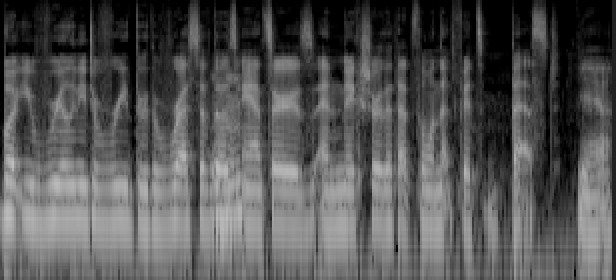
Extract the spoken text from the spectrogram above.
But you really need to read through the rest of those mm-hmm. answers and make sure that that's the one that fits best. Yeah.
